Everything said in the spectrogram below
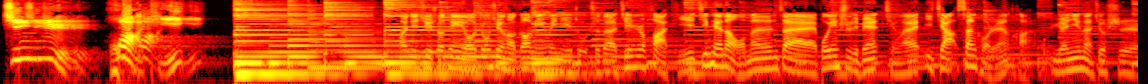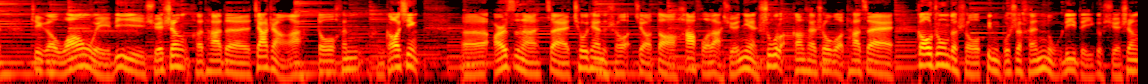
今日话题，继续收听由钟迅和高宁为你主持的今日话题。今天呢，我们在播音室里边请来一家三口人哈，原因呢就是这个王伟丽学生和他的家长啊都很很高兴。呃，儿子呢，在秋天的时候就要到哈佛大学念书了。刚才说过，他在高中的时候并不是很努力的一个学生。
